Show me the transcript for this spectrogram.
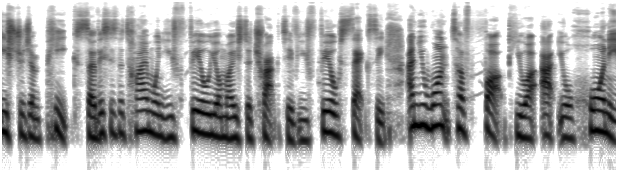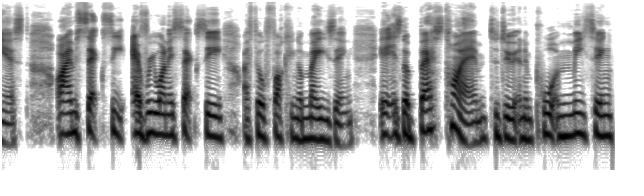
estrogen peak. So, this is the time when you feel your most attractive, you feel sexy, and you want to fuck. You are at your horniest. I'm sexy. Everyone is sexy. I feel fucking amazing. It is the best time to do an important meeting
